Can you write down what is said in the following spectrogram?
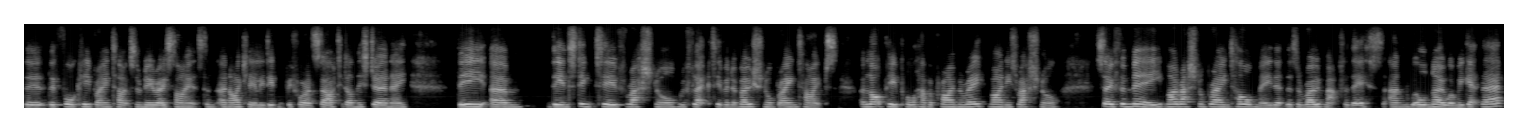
the the four key brain types of neuroscience and, and i clearly didn't before i'd started on this journey the um, the instinctive rational reflective and emotional brain types a lot of people have a primary. Mine is rational. So for me my rational brain told me that there's a roadmap for this and we'll know when we get there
